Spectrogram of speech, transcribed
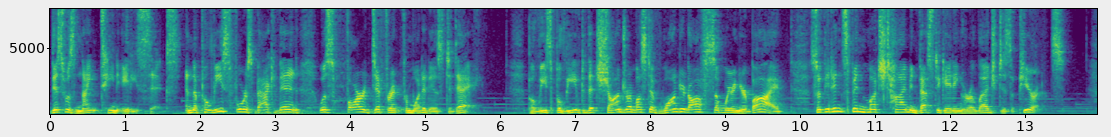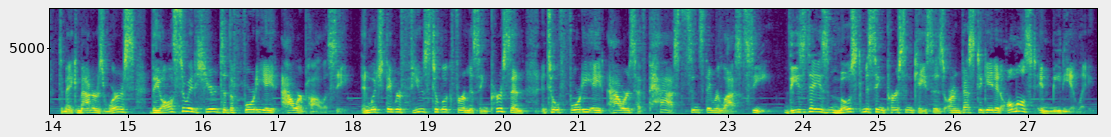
this was 1986, and the police force back then was far different from what it is today. Police believed that Shondra must have wandered off somewhere nearby, so they didn't spend much time investigating her alleged disappearance. To make matters worse, they also adhered to the 48 hour policy, in which they refused to look for a missing person until 48 hours have passed since they were last seen. These days, most missing person cases are investigated almost immediately.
